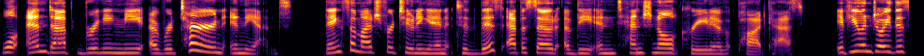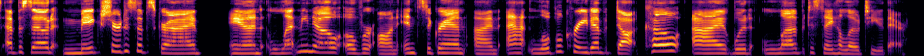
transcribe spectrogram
will end up bringing me a return in the end. Thanks so much for tuning in to this episode of the Intentional Creative Podcast. If you enjoyed this episode, make sure to subscribe and let me know over on Instagram. I'm at localcreative.co. I would love to say hello to you there.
